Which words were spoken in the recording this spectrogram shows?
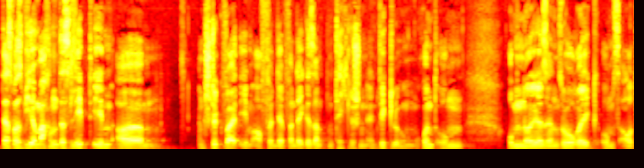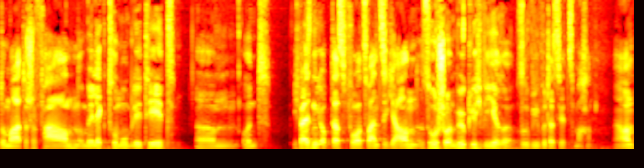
das, was wir machen, das lebt eben ähm, ein Stück weit eben auch von der, von der gesamten technischen Entwicklung rund um, um neue Sensorik, ums automatische Fahren, um Elektromobilität. Ähm, und ich weiß nicht, ob das vor 20 Jahren so schon möglich wäre, so wie wir das jetzt machen. Ja.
